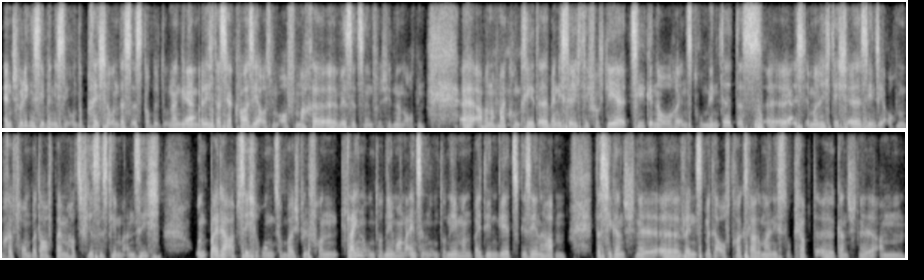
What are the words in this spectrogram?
entschuldigen Sie, wenn ich Sie unterbreche und das ist doppelt unangenehm, ja. weil ich das ja quasi aus dem Off mache. Äh, wir sitzen in verschiedenen Orten. Äh, aber nochmal konkret, wenn ich Sie richtig verstehe, zielgenauere Instrumente, das ja. ist immer richtig. Sehen Sie auch einen Reformbedarf beim Hartz-IV-System an sich und bei der Absicherung zum Beispiel von Kleinunternehmern, einzelnen Unternehmen, bei denen wir jetzt gesehen haben, dass sie ganz schnell, wenn es mit der Auftragslage mal nicht so klappt, ganz schnell am,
